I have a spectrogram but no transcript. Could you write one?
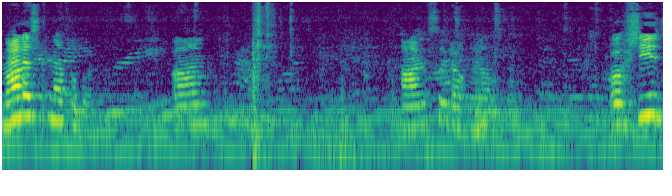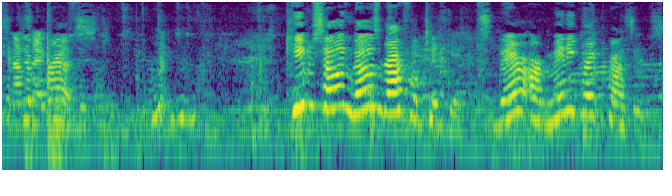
Mine is Knuckleberg. Um, honestly, don't know. Well, she's Can depressed. Keep selling those raffle tickets. There are many great prizes.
